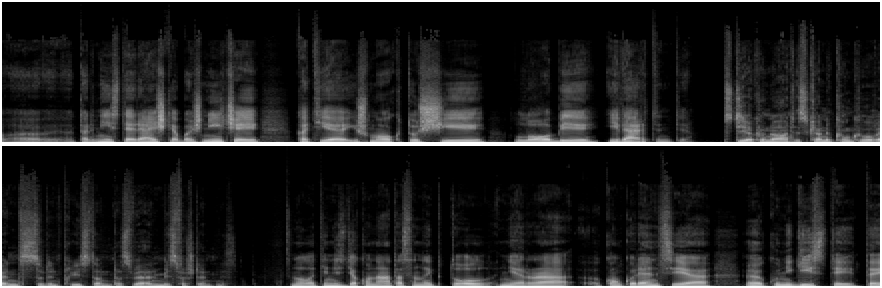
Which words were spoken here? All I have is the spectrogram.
e, tarnystė reiškia bažnyčiai, kad jie išmoktų šį lobį įvertinti. Das Diakonat ist keine Konkurrenz zu den Priestern. Das wäre ein Missverständnis. Nuolatinis diakonatas anaip tol nėra konkurencija e, kunigystei. Tai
